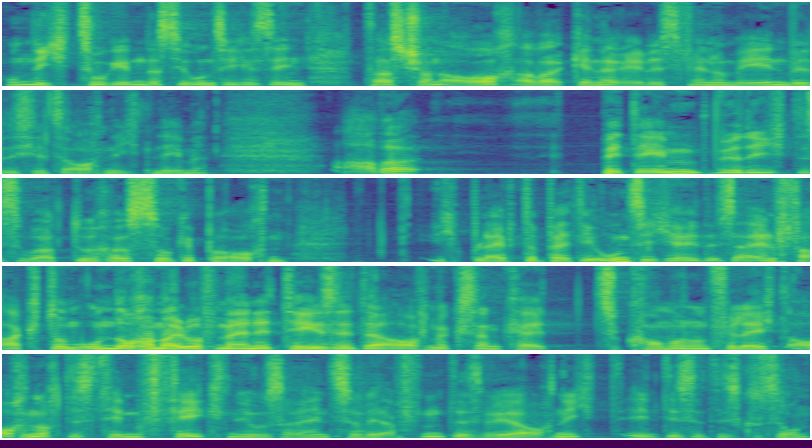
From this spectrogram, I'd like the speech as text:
und nicht zugeben, dass sie unsicher sind. Das schon auch, aber generelles Phänomen würde ich jetzt auch nicht nehmen. Aber bei dem würde ich das Wort durchaus so gebrauchen ich bleibe dabei, die Unsicherheit ist ein Faktum. Und noch einmal auf meine These der Aufmerksamkeit zu kommen und vielleicht auch noch das Thema Fake News reinzuwerfen, das wir auch nicht in dieser Diskussion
